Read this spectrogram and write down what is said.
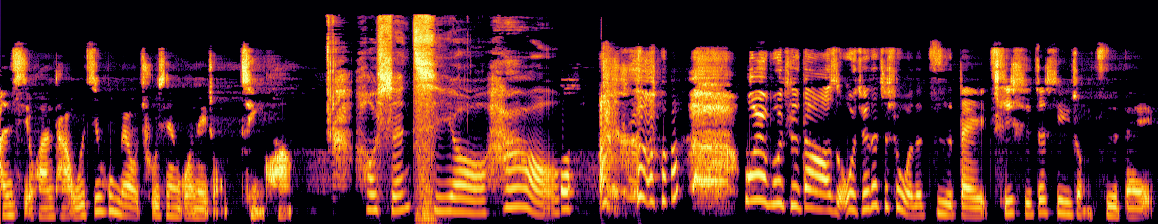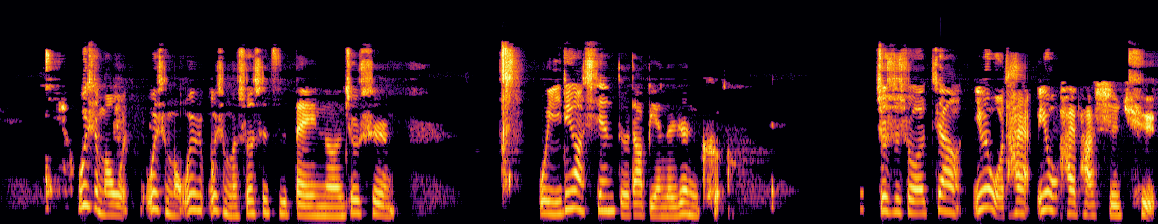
很喜欢他。我几乎没有出现过那种情况。好神奇哦！How？我，我也不知道。我觉得这是我的自卑。其实这是一种自卑。为什么我为什么为为什么说是自卑呢？就是我一定要先得到别人的认可。就是说这样，因为我太因为我害怕失去，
